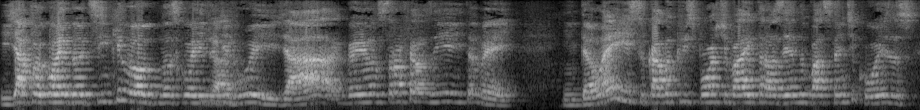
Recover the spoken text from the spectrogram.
e já foi corredor de 5km nas corridas Já. de rua e já ganhou uns troféuzinhos aí também. Então é isso, acaba que o esporte vai trazendo bastante coisas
